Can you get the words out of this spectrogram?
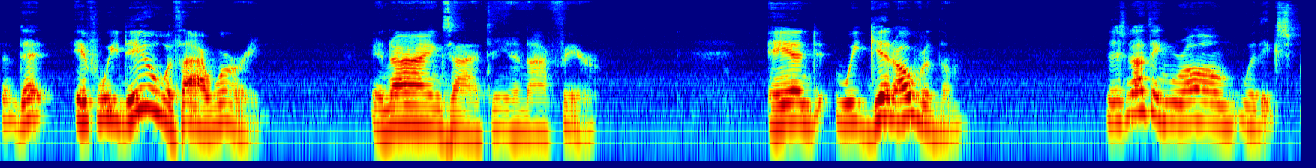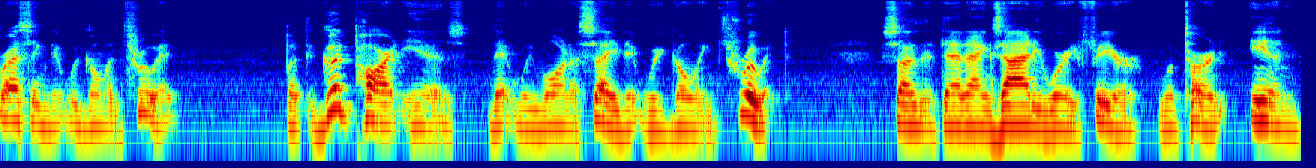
that if we deal with our worry and our anxiety and our fear. And we get over them. There's nothing wrong with expressing that we're going through it. But the good part is that we want to say that we're going through it so that that anxiety, worry, fear will turn in.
